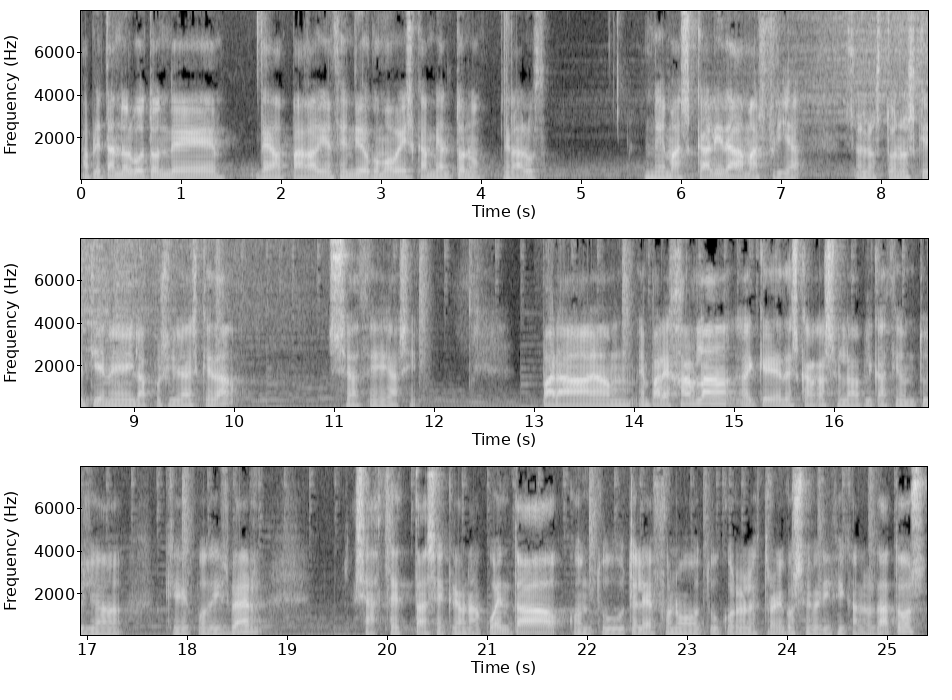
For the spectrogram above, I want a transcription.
Apretando el botón de, de apagado y encendido, como veis, cambia el tono de la luz. De más cálida a más fría. Son los tonos que tiene y las posibilidades que da, se hace así. Para um, emparejarla hay que descargarse la aplicación tuya que podéis ver. Se acepta, se crea una cuenta, con tu teléfono o tu correo electrónico se verifican los datos,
